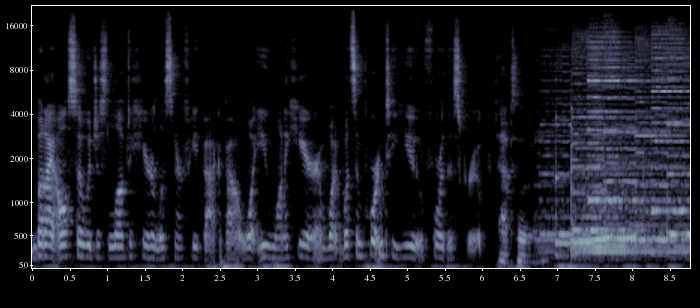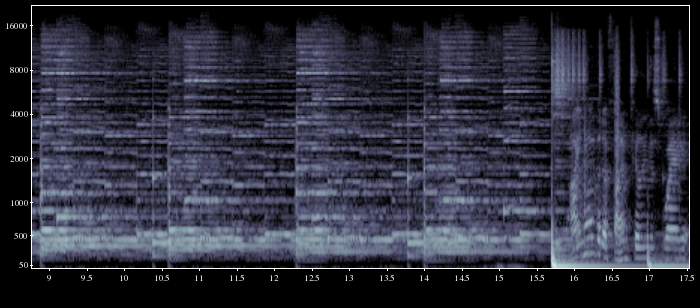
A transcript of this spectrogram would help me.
but I also would just love to hear listener feedback about what you want to hear and what what's important to you for this group. Absolutely. That if I'm feeling this way,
